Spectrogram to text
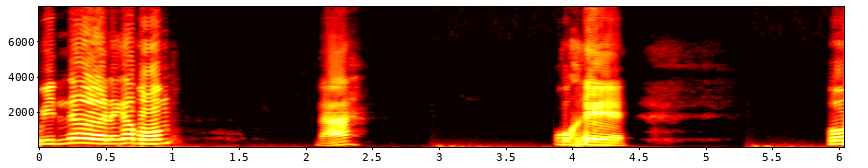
วินเนอร์นะครับผม นะ โอเค โอ้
